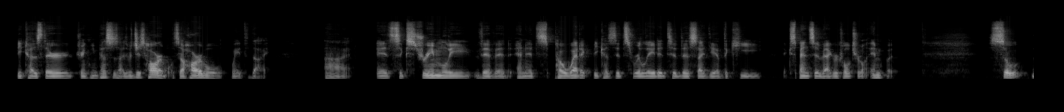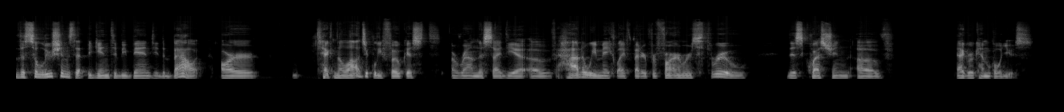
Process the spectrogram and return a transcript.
because they're drinking pesticides which is horrible it's a horrible way to die uh, it's extremely vivid and it's poetic because it's related to this idea of the key expensive agricultural input so the solutions that begin to be bandied about are technologically focused around this idea of how do we make life better for farmers through this question of agrochemical use.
